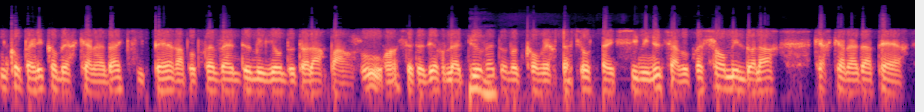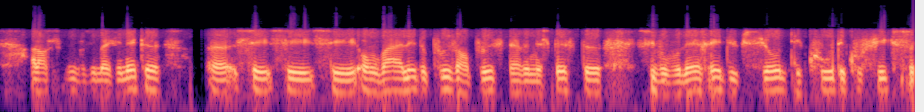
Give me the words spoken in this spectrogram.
une compagnie comme Air Canada qui perd à peu près 22 millions de dollars par jour, hein, c'est-à-dire la durée de notre conversation, 5-6 minutes, c'est à peu près 100 000 dollars qu'Air Canada perd. Alors, vous imaginez que euh, c'est, c'est, c'est, on va aller de plus en plus vers une espèce de, si vous voulez, réduction des coûts, des coûts fixes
